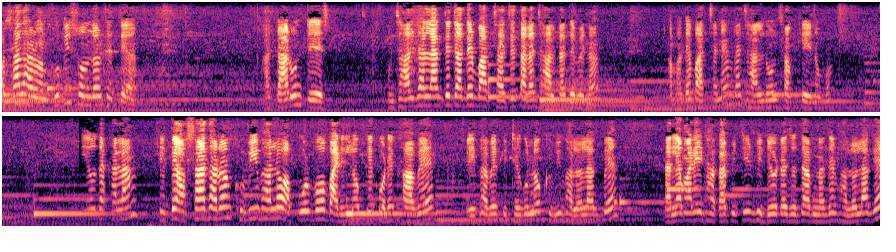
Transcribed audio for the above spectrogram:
অসাধারণ, খুবই সুন্দর খেতে। দারুণ টেস্ট ঝাল ঝাল লাগছে, যাদের বাচ্চা আছে তারা ঝালটা দেবে না। আমাদের বাচ্চা নেই, আমরা ঝাল নুন সব খেয়ে নেব। এও দেখালাম, খেতে অসাধারণ, খুবই ভালো, অপূর্ব, বাড়ির লোককে করে খাবে। এইভাবে পিঠেগুলো খুবই ভালো লাগবে। তাহলে আমার এই ঢাকা পিঠির ভিডিওটা যদি আপনাদের ভালো লাগে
